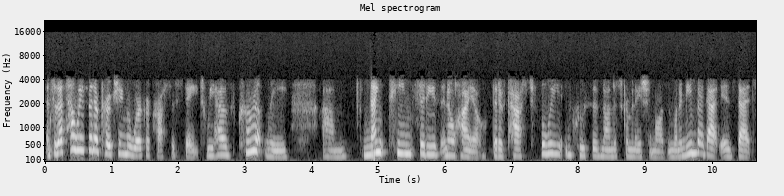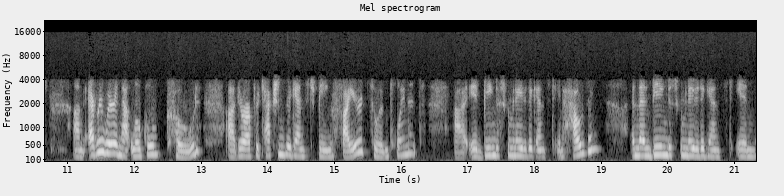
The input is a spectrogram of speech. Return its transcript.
And so that's how we've been approaching the work across the state. We have currently um, 19 cities in Ohio that have passed fully inclusive non discrimination laws. And what I mean by that is that um, everywhere in that local code, uh, there are protections against being fired, so employment, uh, it being discriminated against in housing, and then being discriminated against in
